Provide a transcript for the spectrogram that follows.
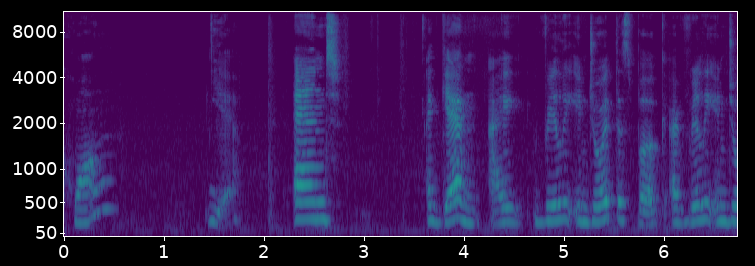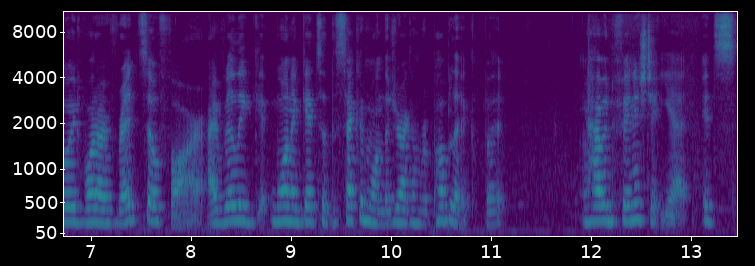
Kuang. Yeah, and again, I really enjoyed this book. I really enjoyed what I've read so far. I really want to get to the second one, The Dragon Republic, but I haven't finished it yet. It's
